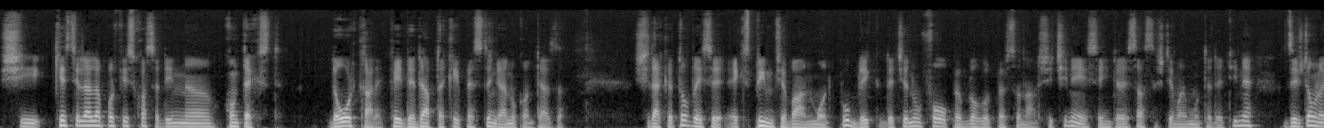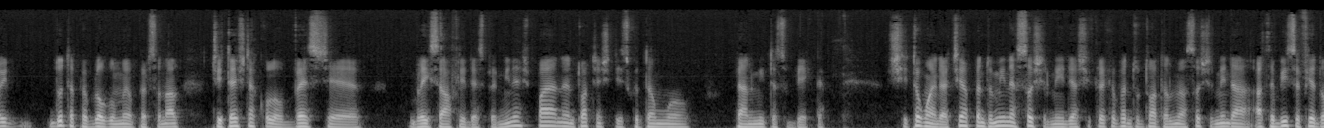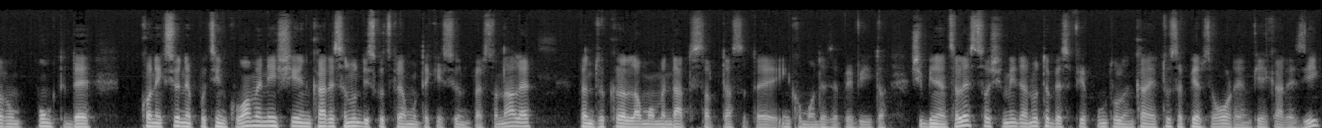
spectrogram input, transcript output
și chestiile alea pot fi scoase din uh, context. De oricare, că e de dreapta, că e pe stânga, nu contează. Și dacă tu vrei să exprimi ceva în mod public, de ce nu fă pe blogul personal? Și cine este interesat să știe mai multe de tine, zici, domnule, du-te pe blogul meu personal, citește acolo, vezi ce vrei să afli despre mine și pe aia ne întoarcem și discutăm uh, pe anumite subiecte. Și tocmai de aceea, pentru mine, social media și cred că pentru toată lumea, social media ar trebui să fie doar un punct de conexiune puțin cu oamenii și în care să nu discuți prea multe chestiuni personale, pentru că la un moment dat s-ar putea să te incomodeze pe viitor. Și bineînțeles, social media nu trebuie să fie punctul în care tu să pierzi ore în fiecare zi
